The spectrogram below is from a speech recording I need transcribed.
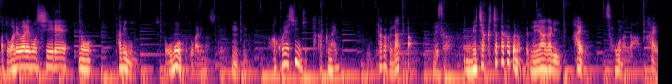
あと我々も仕入れのたびにちょっと思うことがありましてうんうん。アコヤ真珠高くない？高くなったんですか？めちゃくちゃ高くなってます、値上がり。はいそうなんだ。はい。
